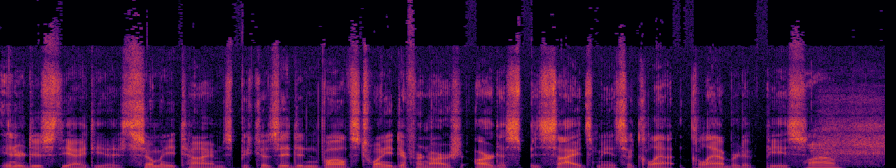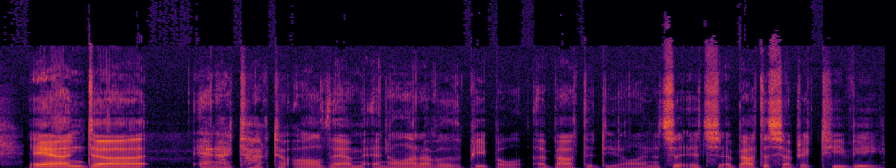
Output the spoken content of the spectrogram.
introduced the idea so many times because it involves twenty different art- artists besides me. It's a colla- collaborative piece. Wow. And uh, and I talked to all of them and a lot of other people about the deal, and it's a, it's about the subject TV.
